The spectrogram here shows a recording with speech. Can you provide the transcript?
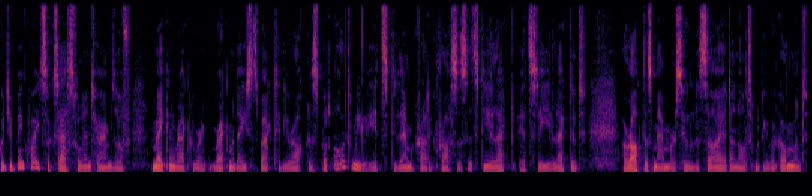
which have been quite successful in terms of making rec- recommendations back to the Oireachtas. But ultimately, it's the democratic process. It's the elect, it's the elected Oireachtas members who decide, and ultimately, we're government.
